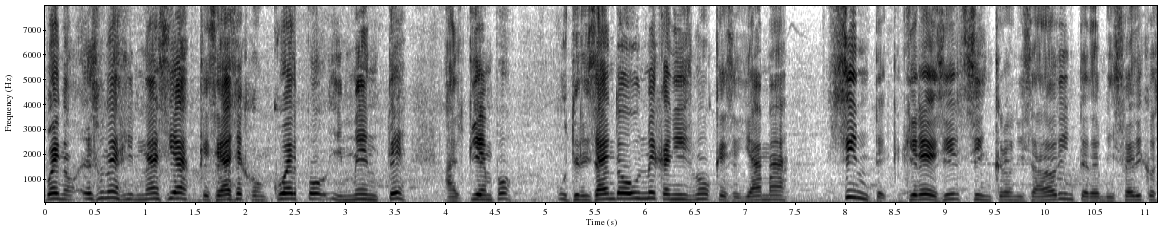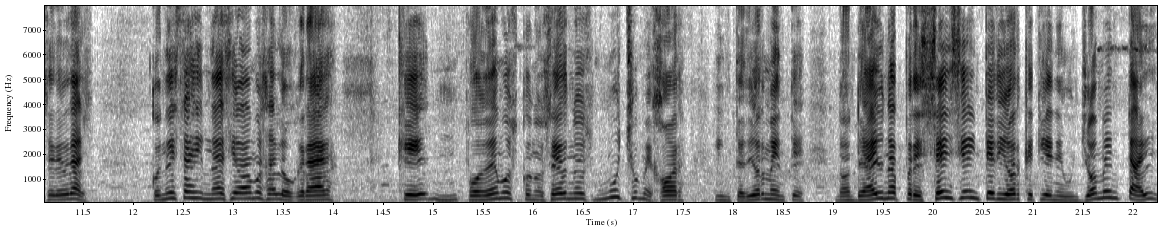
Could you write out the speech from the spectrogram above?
Bueno, es una gimnasia que se hace con cuerpo y mente al tiempo, utilizando un mecanismo que se llama SINTE, que quiere decir sincronizador interhemisférico cerebral. Con esta gimnasia vamos a lograr que podemos conocernos mucho mejor interiormente, donde hay una presencia interior que tiene un yo mental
